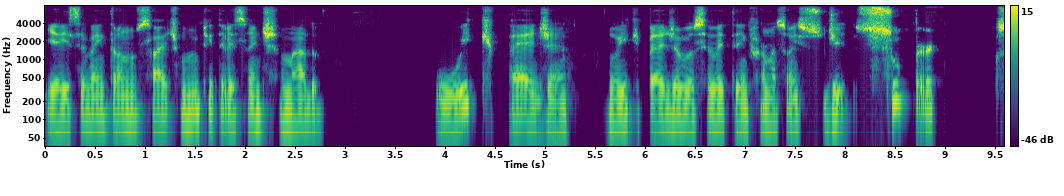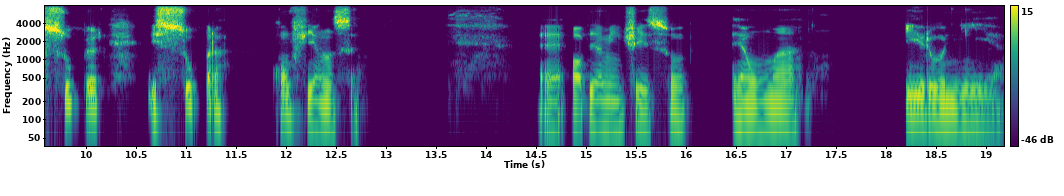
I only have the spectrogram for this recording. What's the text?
e aí você vai entrar no site muito interessante chamado Wikipedia. No Wikipedia você vai ter informações de super, super e supra confiança. É, obviamente isso é uma ironia.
